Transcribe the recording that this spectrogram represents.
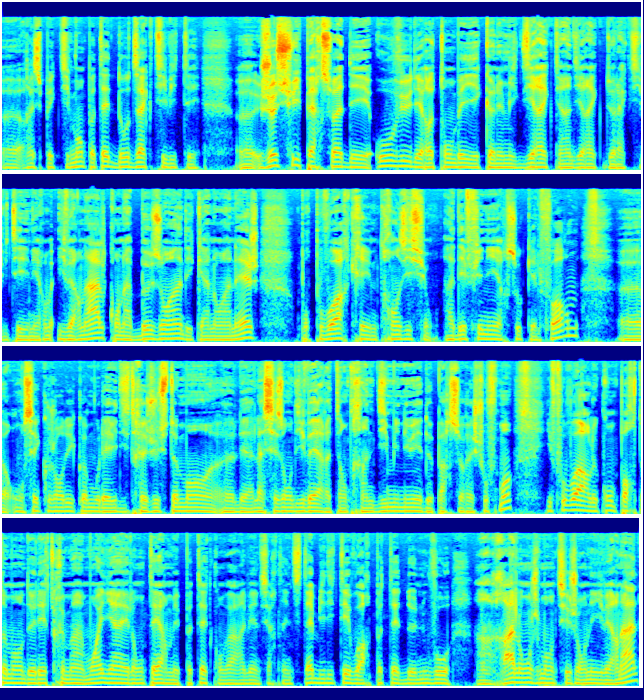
euh, respectivement peut-être d'autres activités. Euh, je suis persuadé, au vu des retombées économiques directes et indirectes de l'activité hivernale, qu'on a besoin des canons à neige pour pouvoir créer une transition. À définir sous quelle forme. Euh, on sait qu'aujourd'hui, comme vous l'avez dit très justement, euh, la, la saison d'hiver est en train de diminuer de par ce réchauffement. Il faut voir le comportement de l'être humain moyen et long terme, et peut-être qu'on va arriver à une certaine stabilité, voire peut-être de nouveau un rallongement de ces journées hivernales.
